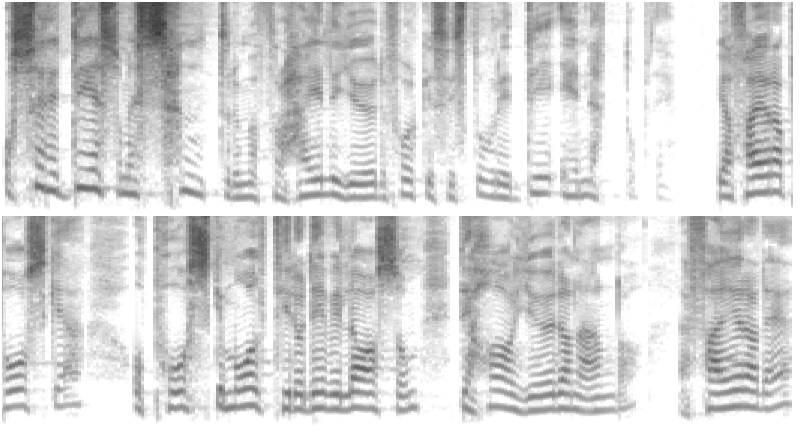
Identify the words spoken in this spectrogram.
og så er det det som er sentrumet for hele jødefolkets historie. Det er nettopp det. Vi har feira påske, og påskemåltid og det vi las om, det har jødene enda. De feirer det,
